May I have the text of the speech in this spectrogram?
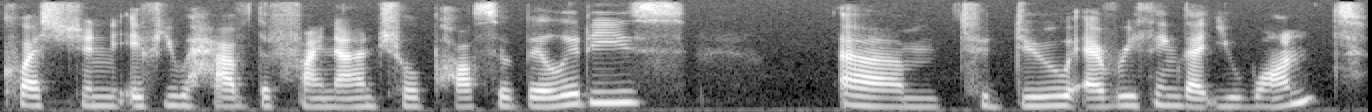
question if you have the financial possibilities um, to do everything that you want.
